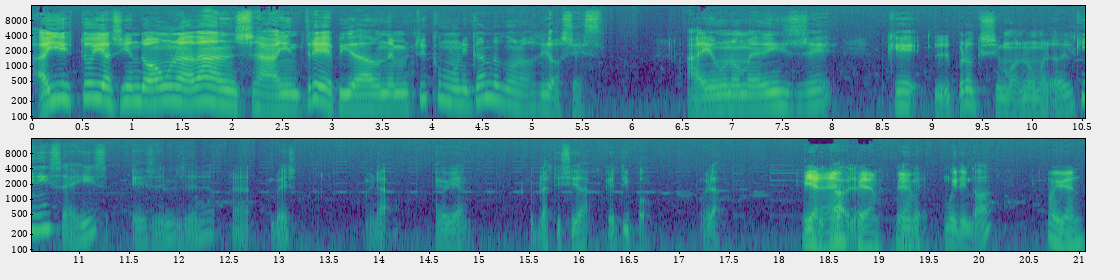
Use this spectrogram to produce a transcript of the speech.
ahí estoy haciendo una danza intrépida donde me estoy comunicando con los dioses. Ahí uno me dice que el próximo número del 16 es el... ah, ¿Ves? Mirá, qué bien, qué plasticidad, qué tipo. Mirá. Bien, ¿eh? Bien, bien. Muy, muy lindo, ¿ah? Muy bien.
